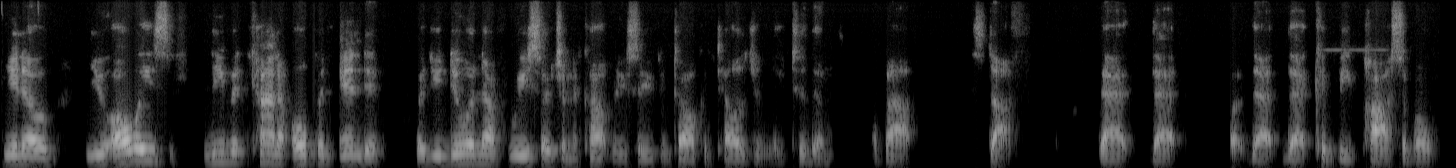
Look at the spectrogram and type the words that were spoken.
You know, you always leave it kind of open ended, but you do enough research in the company so you can talk intelligently to them about stuff that that that that could be possible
